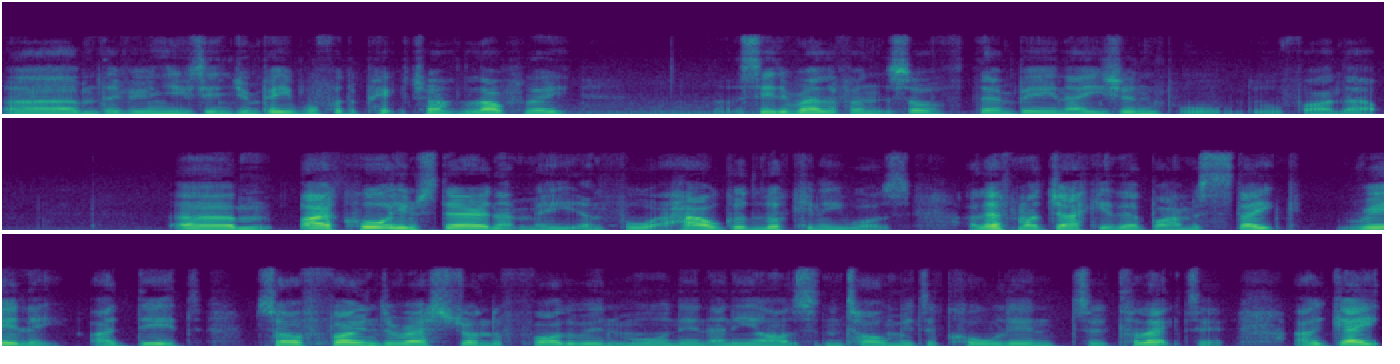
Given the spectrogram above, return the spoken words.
Um, they've even used Indian people for the picture. Lovely. See the relevance of them being Asian. We'll, we'll find out. Um, I caught him staring at me and thought how good looking he was. I left my jacket there by mistake. Really, I did. So I phoned the restaurant the following morning and he answered and told me to call in to collect it. I gave,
